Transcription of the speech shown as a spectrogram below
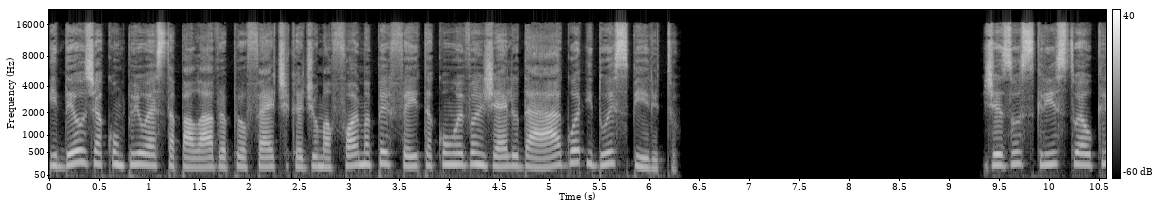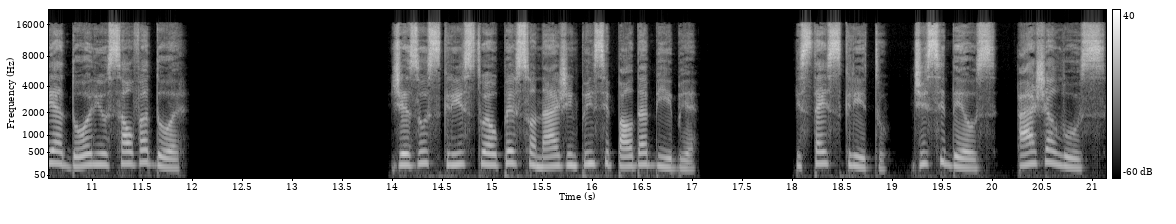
E Deus já cumpriu esta palavra profética de uma forma perfeita com o Evangelho da água e do Espírito. Jesus Cristo é o Criador e o Salvador. Jesus Cristo é o personagem principal da Bíblia. Está escrito: Disse Deus: haja luz.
